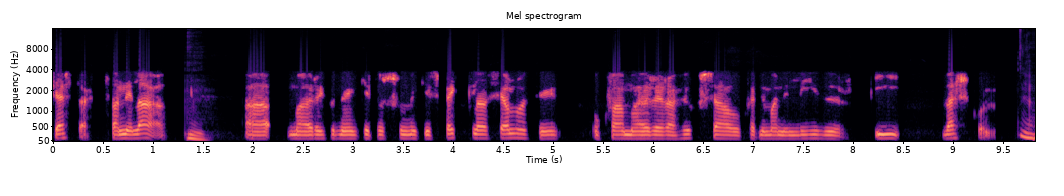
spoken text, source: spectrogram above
sérstakt þannig laga mm. Að maður einhvern veginn getur svo mikið speiklað sjálfa sig og hvað maður er að hugsa og hvernig manni líður í verkunum. Já,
